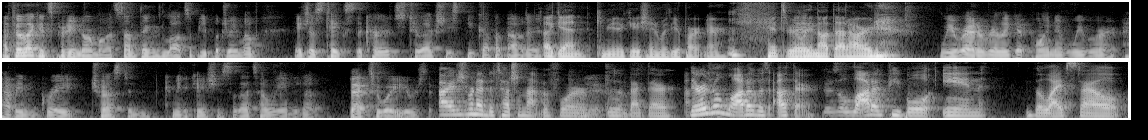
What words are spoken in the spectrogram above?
I feel like it's pretty normal. It's something lots of people dream of. It just takes the courage to actually speak up about it. Again, communication with your partner. it's really not that hard. we were at a really good point and we were having great trust and communication. So that's how we ended up. Back to what you were saying. I just wanted to touch on that before oh, Yeah. we went back there. There's a lot of us out there. There's a lot of people in the lifestyle.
